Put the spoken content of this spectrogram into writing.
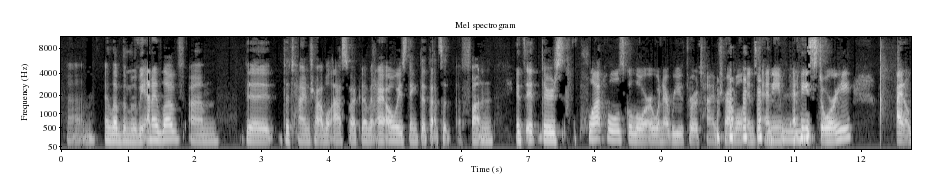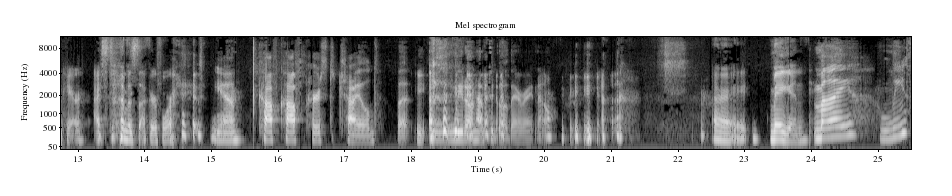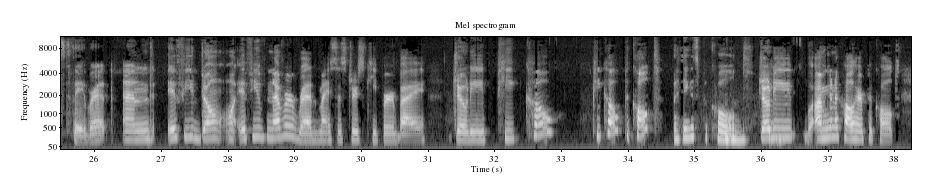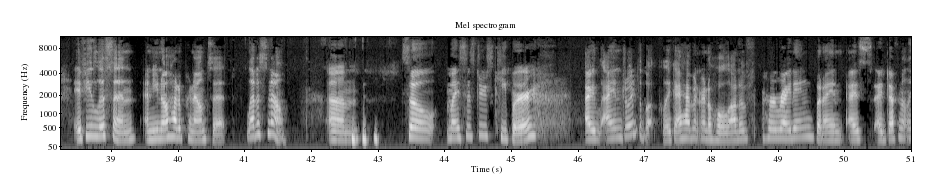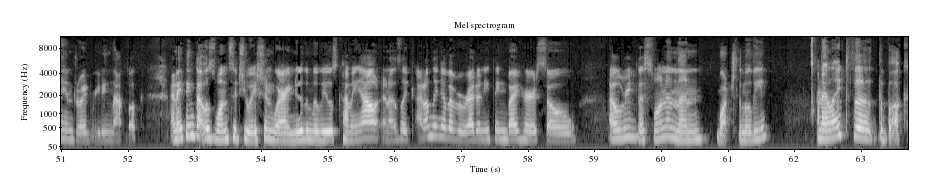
um i love the movie and i love um the the time travel aspect of it i always think that that's a, a fun it's it there's plot holes galore whenever you throw time travel into any any story i don't care i still am a sucker for it Yeah. Cough, cough, cursed child. But we don't have to go there right now. Yeah. all right megan My least favorite, and if you don't if you've never read My Sister's Keeper by Jodi Pico, Pico, Picoult, I think it's Picoult. Jodi, I'm going to call her Picoult. If you listen and you know how to pronounce it, let us know. Um, so, My Sister's Keeper, I, I enjoyed the book. Like, I haven't read a whole lot of her writing, but I, I, I definitely enjoyed reading that book. And I think that was one situation where I knew the movie was coming out, and I was like, I don't think I've ever read anything by her, so I'll read this one and then watch the movie. And I liked the, the book.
